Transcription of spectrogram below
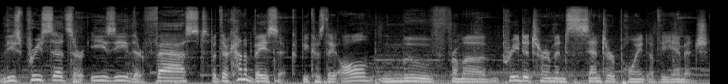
These presets are easy, they're fast, but they're kind of basic because they all move from a predetermined center point of the image.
